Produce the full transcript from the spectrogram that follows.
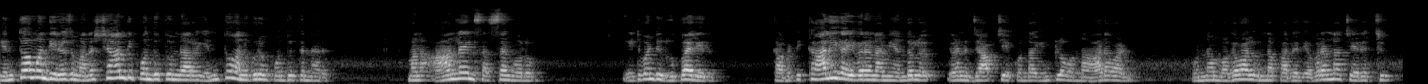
ఎంతోమంది ఈరోజు మనశ్శాంతి పొందుతున్నారు ఎంతో అనుగ్రహం పొందుతున్నారు. మన ఆన్లైన్ సత్సంగంలో ఎటువంటి రూపాయి లేదు. కాబట్టి ఖాళీగా ఎవరైనా మీ అందరిలో ఎవరైనా జాబ్ చేయకుండా ఇంట్లో ఉన్న ఆడవాళ్ళు ఉన్న మగవాళ్ళు ఉన్న పర్లేదు ఎవరన్నా చేరొచ్చు.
